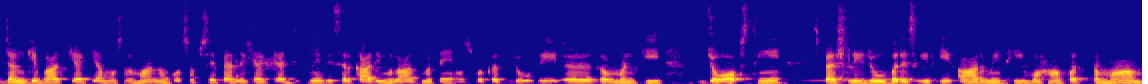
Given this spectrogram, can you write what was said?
جنگ کے بعد کیا کیا مسلمانوں کو سب سے پہلے کیا کیا جتنی بھی سرکاری ملازمتیں اس وقت جو بھی گورنمنٹ کی جابس تھیں اسپیشلی جو برے صغیر کی آرمی تھی، وہاں پر تمام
